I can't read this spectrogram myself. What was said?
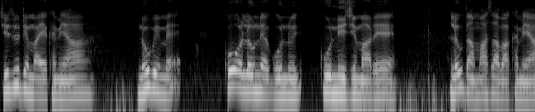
ကျေးဇူးတင်ပါရဲ့ခင်ဗျာနို့ပေမဲ့ကို့အလုံးနဲ့ကိုနေ ကိုနေခြင်းပါတယ်အလုတ်တာမဆပါခင်ဗျာ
